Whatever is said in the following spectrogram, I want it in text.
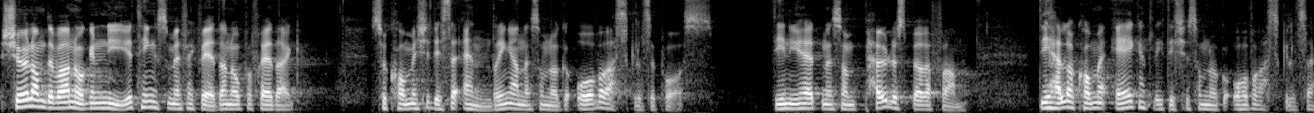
Selv om det var noen nye ting som vi fikk vite nå på fredag, så kom ikke disse endringene som noe overraskelse på oss. De nyhetene som Paulus bærer fram, de heller kommer egentlig ikke som noe overraskelse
